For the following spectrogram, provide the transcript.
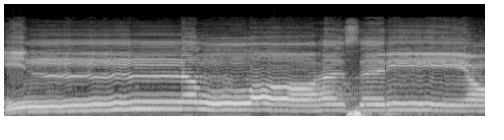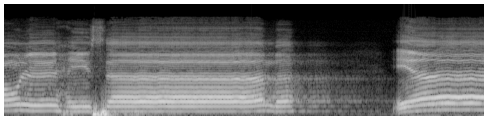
إن الله سريع الحساب. يا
